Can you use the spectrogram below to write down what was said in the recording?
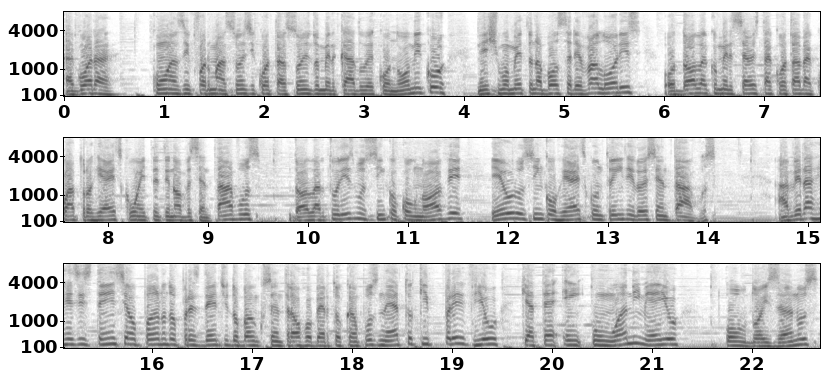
Agora com as informações e cotações do mercado econômico. Neste momento na Bolsa de Valores, o dólar comercial está cotado a quatro reais com oitenta e nove centavos, dólar turismo cinco com nove, euro cinco reais com trinta e dois centavos. Haverá resistência ao plano do presidente do Banco Central, Roberto Campos Neto, que previu que até em um ano e meio ou dois anos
